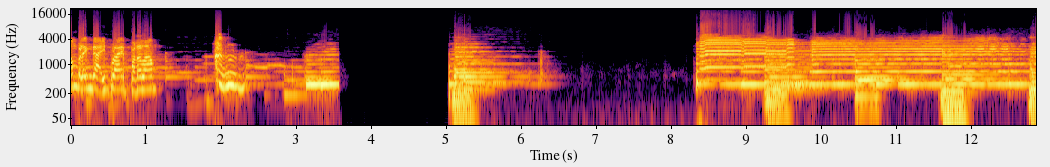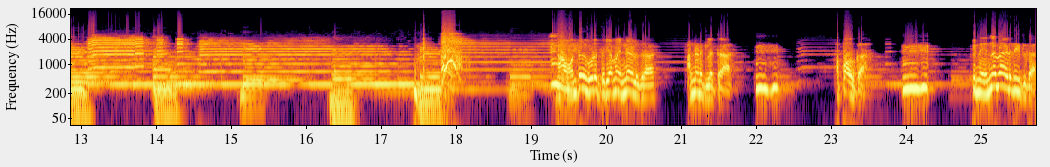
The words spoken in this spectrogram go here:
ஆம்பளைங்க அபிப்பிராயப்படலாம். வந்தது கூட தெரியாம என்ன எழுதுற? அண்ணனுக்கு லெட்டரா அப்பாவுக்கா? பின்ன என்னதான் எழுதிட்டு இருக்க?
